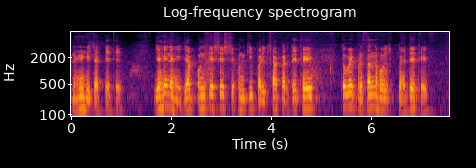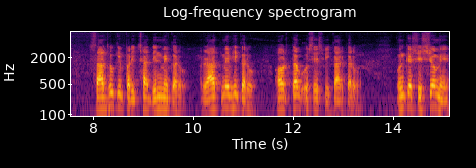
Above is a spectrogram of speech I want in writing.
नहीं हिचकते थे। यही नहीं, जब उनके शिष्य उनकी परीक्षा करते थे तो वे प्रसन्न हो कहते थे, साधु की परीक्षा दिन में करो रात में भी करो और तब उसे स्वीकार करो। उनके शिष्यों में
